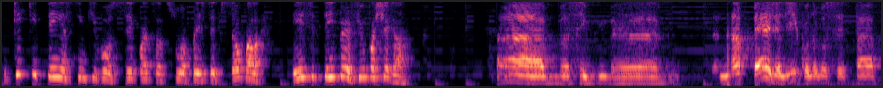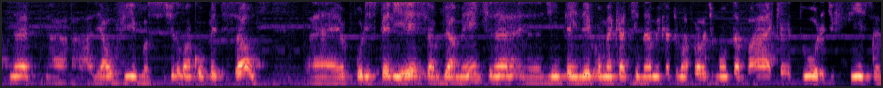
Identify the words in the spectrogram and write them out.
O que que tem assim que você, com essa sua percepção, fala, esse tem perfil para chegar? Ah, assim, é, na pele ali, quando você está né, ali ao vivo assistindo uma competição, é, eu por experiência, obviamente, né, de entender como é que é a dinâmica de uma prova de mountain bike é dura, é difícil, é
